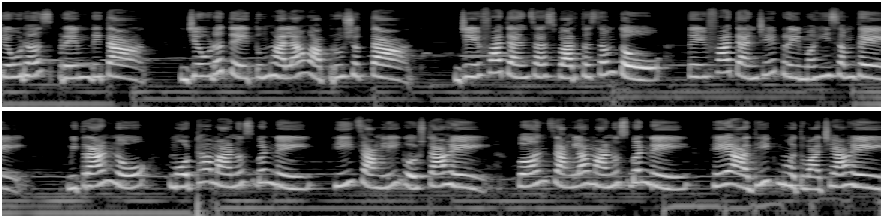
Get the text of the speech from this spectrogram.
तेवढंच प्रेम देतात जेवढं ते तुम्हाला वापरू शकतात. जेव्हा त्यांचा स्वार्थ संपतो तेव्हा त्यांचे प्रेमही संपते. मित्रांनो मोठा माणूस बनणे ही चांगली गोष्ट आहे पण चांगला माणूस बनणे हे अधिक महत्त्वाचे आहे.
